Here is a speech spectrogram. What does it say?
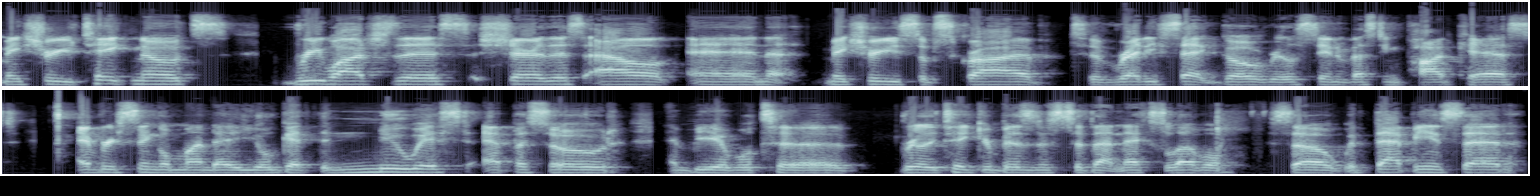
make sure you take notes rewatch this, share this out, and make sure you subscribe to Ready, Set, Go Real Estate Investing Podcast every single Monday. You'll get the newest episode and be able to really take your business to that next level. So, with that being said,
